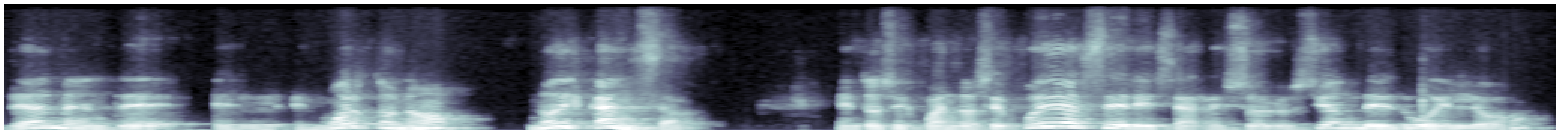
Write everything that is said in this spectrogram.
realmente el, muerto no, no descansa. Entonces, cuando se puede hacer esa resolución de duelo,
